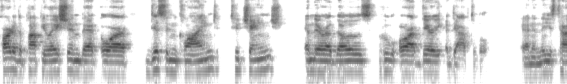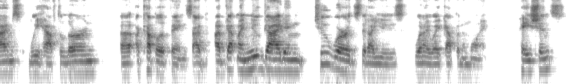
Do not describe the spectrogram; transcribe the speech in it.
part of the population that are disinclined to change, and there are those who are very adaptable. And in these times, we have to learn uh, a couple of things. I've, I've got my new guiding two words that I use when I wake up in the morning patience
